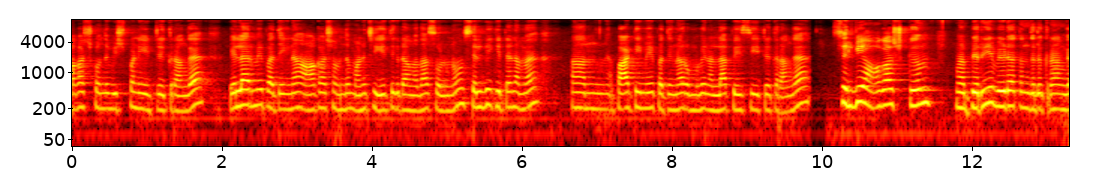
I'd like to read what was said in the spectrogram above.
ஆகாஷ்க்கு வந்து விஷ் பண்ணிகிட்டு இருக்கிறாங்க எல்லாருமே பார்த்திங்கன்னா ஆகாஷை வந்து மன்னிச்சு ஏற்றுக்கிட்டாங்க தான் சொல்லணும். செல்வி கிட்ட நம்ம பாட்டியுமே பார்த்திங்கன்னா ரொம்பவே நல்லா பேசிகிட்டு இருக்கிறாங்க செல்வி ஆகாஷ்க்கு பெரிய வீடாக தந்துருக்குறாங்க.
